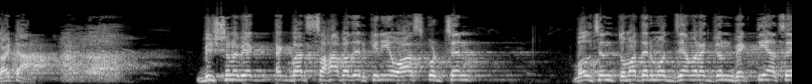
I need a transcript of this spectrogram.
কয়টা? বিশ্বনবী একবার সাহাবাদেরকে নিয়ে ওয়াজ করছেন, বলছেন, তোমাদের মধ্যে আমার একজন ব্যক্তি আছে,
